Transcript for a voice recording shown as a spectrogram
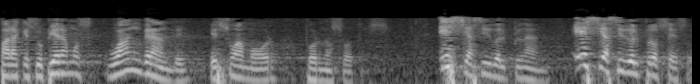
Para que supiéramos cuán grande es su amor por nosotros. Ese ha sido el plan. Ese ha sido el proceso.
